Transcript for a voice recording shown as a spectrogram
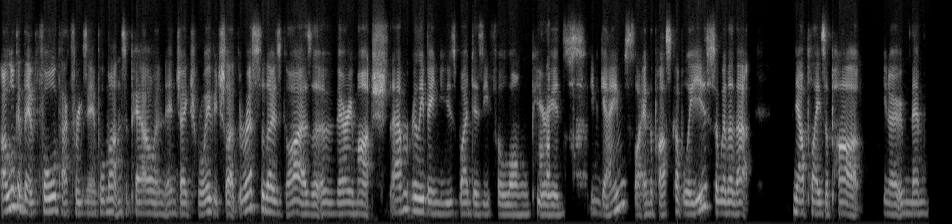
I look at their forward pack, for example, Martin Taupau and, and Jake Trbojevic. Like the rest of those guys are very much they haven't really been used by Desi for long periods in games, like in the past couple of years. So whether that now plays a part, you know, them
